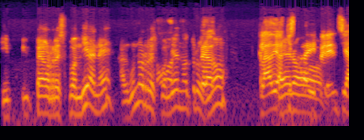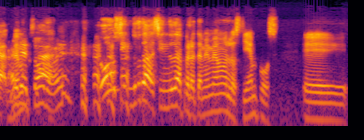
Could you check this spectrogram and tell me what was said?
y, pero respondían, ¿eh? Algunos respondían, otros no. Claudio, aquí está la diferencia. Hay de todo, ¿eh? No, sin duda, sin duda, pero también vemos los tiempos. Eh,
